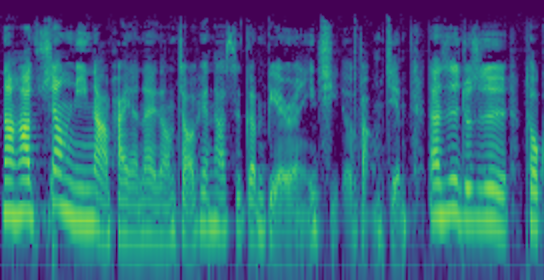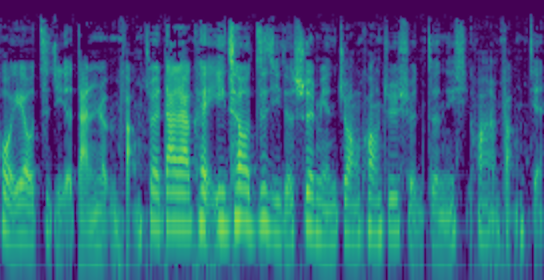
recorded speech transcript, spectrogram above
那他像妮娜拍的那张照片，他是跟别人一起的房间，但是就是 TOKO 也有。自己的单人房，所以大家可以依照自己的睡眠状况去选择你喜欢的房间。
